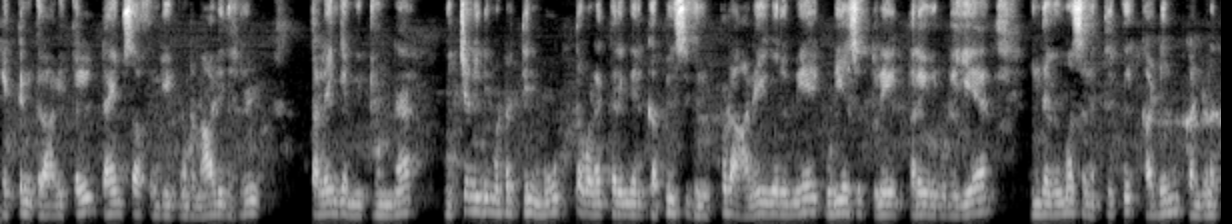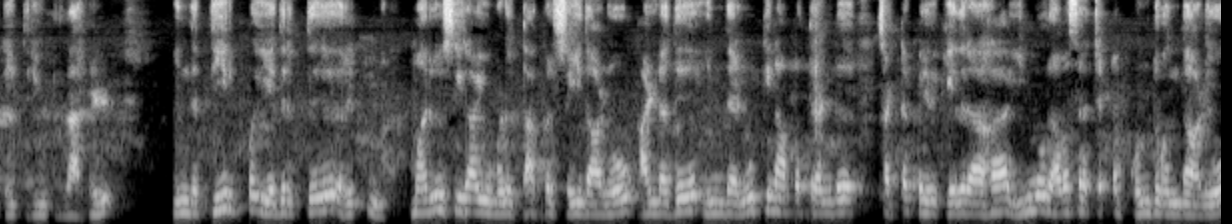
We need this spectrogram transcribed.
Deccan Chronicle Times of India போன்ற நாளிதழ்கள் தலையங்கம் ஈட்டுள்ளன உச்சநீதிமன்றத்தின் மூத்த வழக்கறிஞர் கபில் சிபில் உட்பட அனைவருமே குடியரசு துணை தலைவருடைய இந்த விமர்சனத்திற்கு கடும் கண்டனத்தை தெரிவித்துள்ளார்கள். இந்த தீர்ப்பை எதிர்த்து மறுசீராய்வு மனு தாக்கல் செய்தாலோ அல்லது இந்த நூற்றி நாற்பத்தி ரெண்டு சட்டப்பிரிவுக்கு எதிராக இன்னொரு அவசர சட்டம் கொண்டு வந்தாலோ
